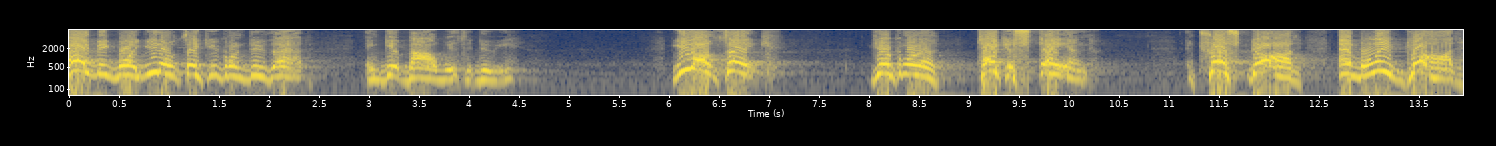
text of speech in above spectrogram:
Hey, big boy, you don't think you're going to do that and get by with it, do you? You don't think you're going to take a stand and trust God and believe God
